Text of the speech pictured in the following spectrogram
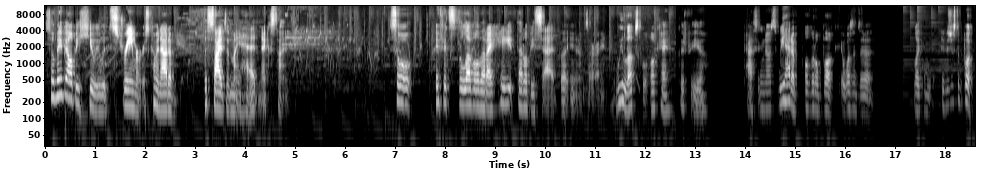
So maybe I'll be Huey with streamers coming out of the sides of my head next time. So if it's the level that I hate, that'll be sad, but you know, it's all right. We love school. Okay, good for you. Passing notes. We had a, a little book. It wasn't a, like, it was just a book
